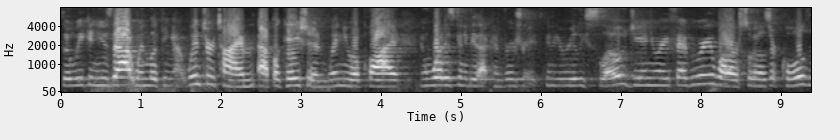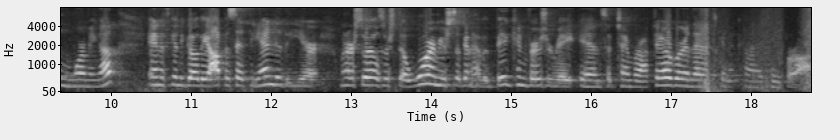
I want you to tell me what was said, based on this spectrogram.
So we can use that when looking at wintertime application, when you apply, and what is going to be that conversion rate. It's going to be really slow, January, February, while our soils are cold and warming up. And it's going to go the opposite at the end of the year. When our soils are still warm, you're still going to have a big conversion rate in September, October, and then it's going to kind of taper off.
